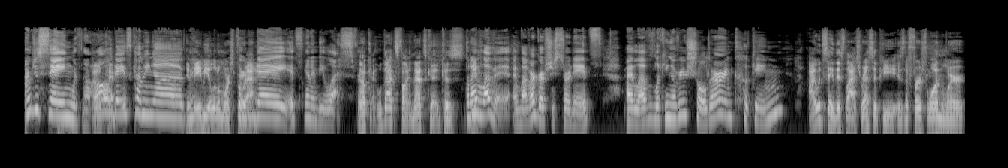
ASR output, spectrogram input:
I'm just saying with the holidays coming up, it may be a little more sporadic. day, it's gonna be less. Frequent. Okay, well that's fine. That's good because But I love it. I love our grocery store dates. I love looking over your shoulder and cooking. I would say this last recipe is the first one where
